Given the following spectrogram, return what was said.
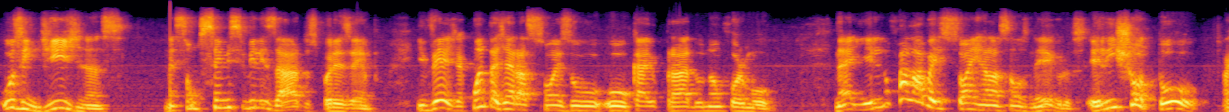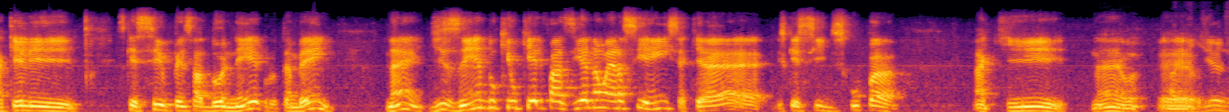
os indígenas né, são semicivilizados, por exemplo. E veja quantas gerações o, o Caio Prado não formou. Né? E ele não falava isso só em relação aos negros, ele enxotou aquele, esqueci o pensador negro também, né, dizendo que o que ele fazia não era ciência, que é, esqueci, desculpa aqui, né, é, Abdias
